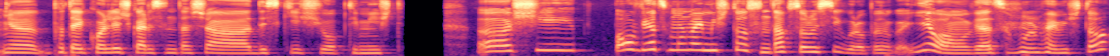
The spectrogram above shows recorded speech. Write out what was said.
uh, poate ai colegi care sunt așa deschiși și optimiști și au o viață mult mai mișto, sunt absolut sigură, pentru că eu am o viață mult mai mișto,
